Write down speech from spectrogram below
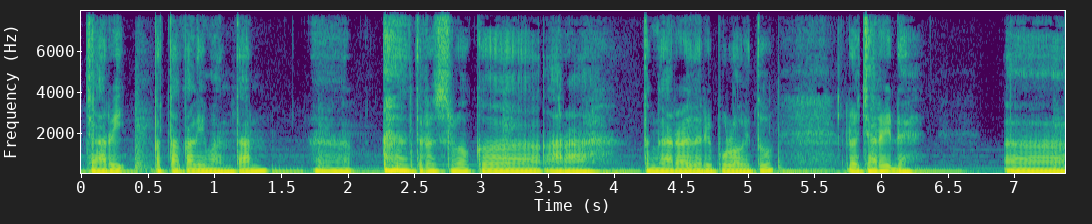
cari peta Kalimantan. Nah, terus lo ke arah tenggara dari pulau itu lo cari deh uh,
